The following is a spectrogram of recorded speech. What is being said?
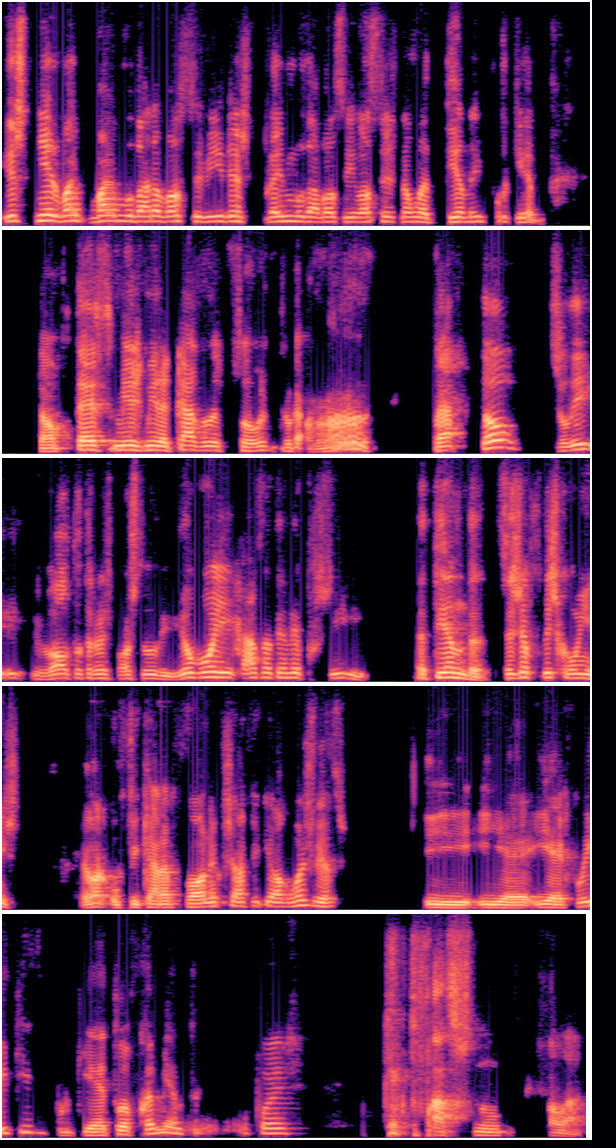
Este dinheiro vai, vai mudar a vossa vida, este prémio mudar a vossa vida, vocês não atendem, porquê? Então apetece mesmo ir à casa das pessoas, trocar, então, desligue e volta outra vez para o estúdio. Eu vou aí em casa atender por si. Atenda, seja feliz com isto. Agora, o ficar afónico já fiquei algumas vezes. E, e, é, e é aflitivo, porque é a tua ferramenta. Pois. O que é que tu fazes se não falar?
